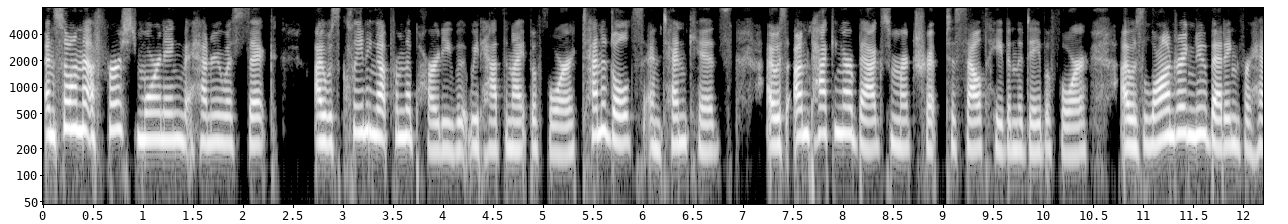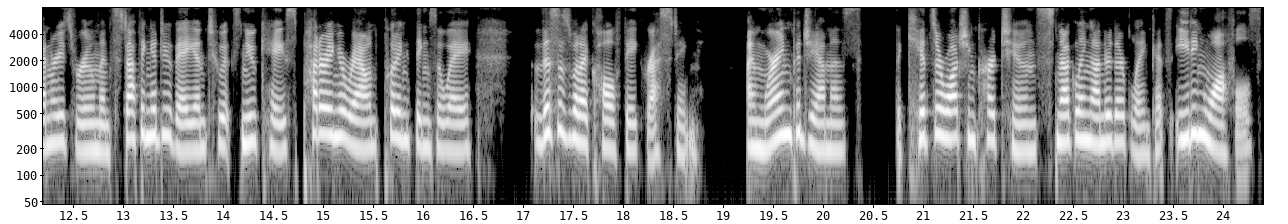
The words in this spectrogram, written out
And so on that first morning that Henry was sick, I was cleaning up from the party that we'd had the night before 10 adults and 10 kids. I was unpacking our bags from our trip to South Haven the day before. I was laundering new bedding for Henry's room and stuffing a duvet into its new case, puttering around, putting things away. This is what I call fake resting. I'm wearing pajamas. The kids are watching cartoons, snuggling under their blankets, eating waffles.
